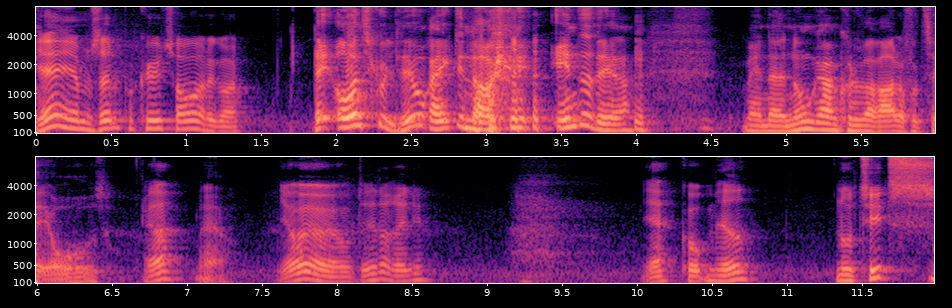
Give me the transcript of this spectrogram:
jamen selv på Køge Torv er det godt. Det, undskyld, det er jo rigtigt nok. Intet der. Men øh, nogle gange kunne det være rart at få tag over hovedet. Ja, Ja. jo jo jo, det er da rigtigt. Ja, Copenhagen. Notits.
